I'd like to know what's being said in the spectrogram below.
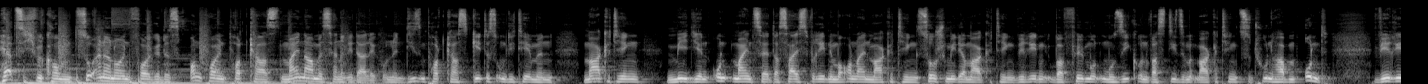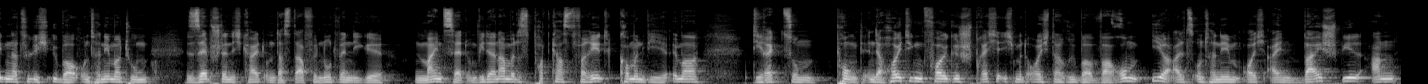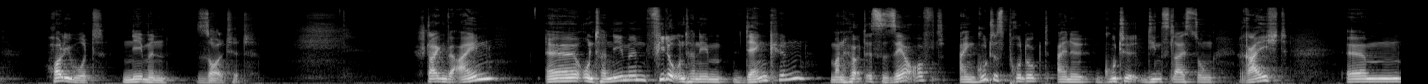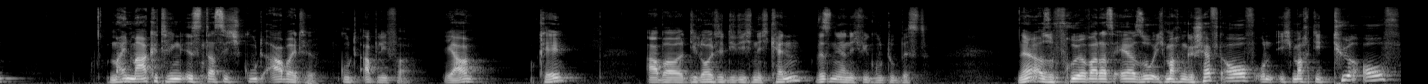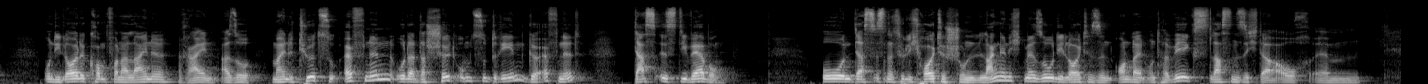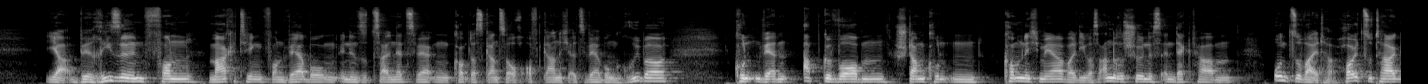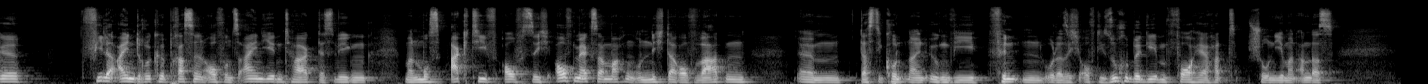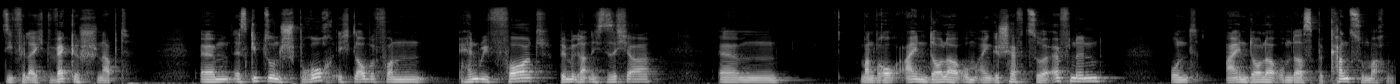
Herzlich willkommen zu einer neuen Folge des OnPoint Podcast. Mein Name ist Henry Dalek und in diesem Podcast geht es um die Themen Marketing, Medien und Mindset. Das heißt, wir reden über Online-Marketing, Social-Media-Marketing, wir reden über Film und Musik und was diese mit Marketing zu tun haben und wir reden natürlich über Unternehmertum, Selbstständigkeit und das dafür notwendige Mindset. Und wie der Name des Podcasts verrät, kommen wir hier immer direkt zum Punkt. In der heutigen Folge spreche ich mit euch darüber, warum ihr als Unternehmen euch ein Beispiel an Hollywood nehmen solltet. Steigen wir ein. Äh, Unternehmen, viele Unternehmen denken, man hört es sehr oft, ein gutes Produkt, eine gute Dienstleistung reicht. Ähm, mein Marketing ist, dass ich gut arbeite, gut abliefer. Ja, okay. Aber die Leute, die dich nicht kennen, wissen ja nicht, wie gut du bist. Ne? Also früher war das eher so, ich mache ein Geschäft auf und ich mache die Tür auf und die Leute kommen von alleine rein. Also meine Tür zu öffnen oder das Schild umzudrehen, geöffnet, das ist die Werbung. Und das ist natürlich heute schon lange nicht mehr so. Die Leute sind online unterwegs, lassen sich da auch ähm, ja, berieseln von Marketing, von Werbung. In den sozialen Netzwerken kommt das Ganze auch oft gar nicht als Werbung rüber. Kunden werden abgeworben, Stammkunden kommen nicht mehr, weil die was anderes Schönes entdeckt haben und so weiter. Heutzutage viele Eindrücke prasseln auf uns ein jeden Tag. Deswegen, man muss aktiv auf sich aufmerksam machen und nicht darauf warten, ähm, dass die Kunden einen irgendwie finden oder sich auf die Suche begeben. Vorher hat schon jemand anders sie vielleicht weggeschnappt. Ähm, es gibt so einen Spruch, ich glaube von Henry Ford, bin mir gerade nicht sicher. Ähm, man braucht einen Dollar, um ein Geschäft zu eröffnen und einen Dollar, um das bekannt zu machen.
